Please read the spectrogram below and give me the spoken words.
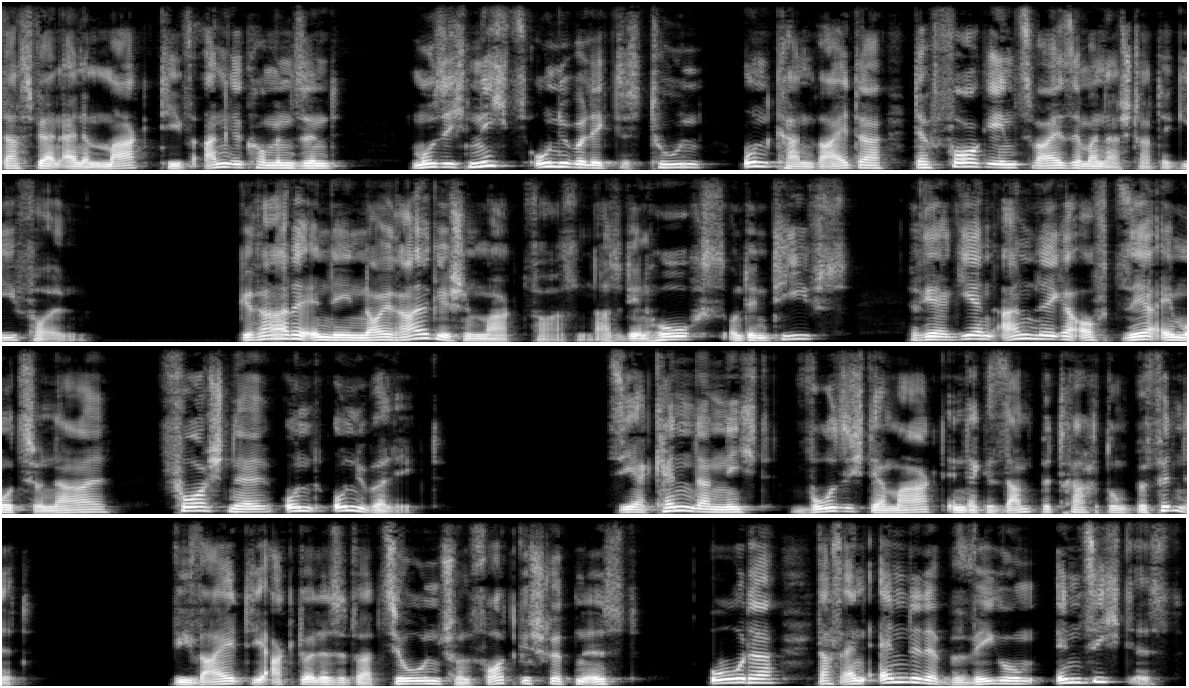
dass wir an einem Markttief angekommen sind, muss ich nichts Unüberlegtes tun und kann weiter der Vorgehensweise meiner Strategie folgen. Gerade in den neuralgischen Marktphasen, also den Hochs und den Tiefs, reagieren Anleger oft sehr emotional, vorschnell und unüberlegt. Sie erkennen dann nicht, wo sich der Markt in der Gesamtbetrachtung befindet, wie weit die aktuelle Situation schon fortgeschritten ist oder dass ein Ende der Bewegung in Sicht ist.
